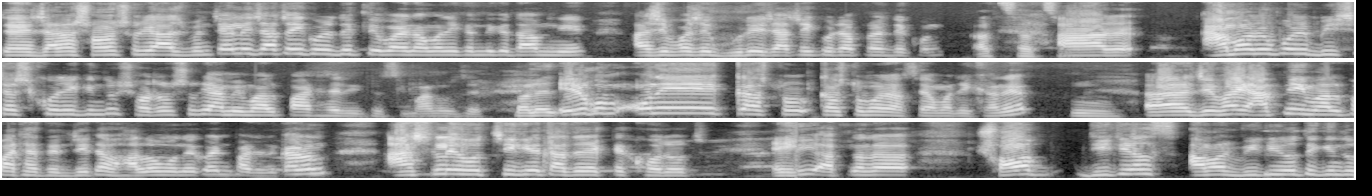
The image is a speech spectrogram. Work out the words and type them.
যে যারা সরাসরি আসবেন চাইলে যাচাই করে দেখতে পারেন আমার এখান থেকে দাম নিয়ে আশেপাশে ঘুরে যাচাই করে আপনারা দেখুন। আচ্ছা আচ্ছা। আর আমার উপরে বিশ্বাস করে কিন্তু সরাসরি আমি মাল পাঠিয়ে দিতেছি মানুষদের। মানে এরকম অনেক কাস্টমার আছে আমার এখানে। যে ভাই আপনি মাল পাঠাতেন যেটা ভালো মনে করেন পাঠাতেন। কারণ আসলে হচ্ছে গিয়ে তাদের একটা খরচ। এই আপনারা সব ডিটেলস আমার ভিডিওতে কিন্তু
